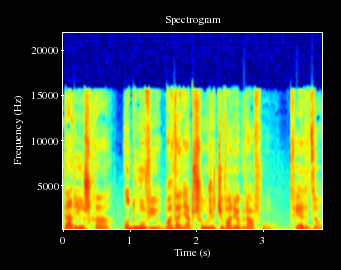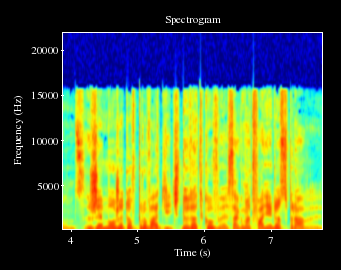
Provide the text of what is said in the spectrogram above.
Dariusz H. odmówił badania przy użyciu wariografu, twierdząc, że może to wprowadzić dodatkowe zagmatwanie do sprawy.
